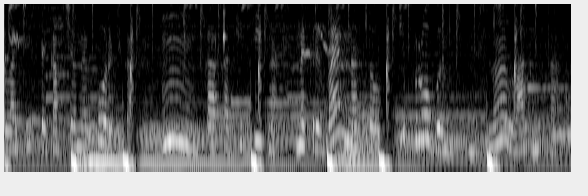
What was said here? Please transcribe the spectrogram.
Золотистая копченая корочка. Ммм, как аппетитно! Накрываем на стол и пробуем мясное лакомство.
